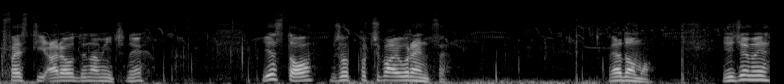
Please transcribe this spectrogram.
kwestii aerodynamicznych, jest to, że odpoczywają ręce wiadomo, jedziemy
